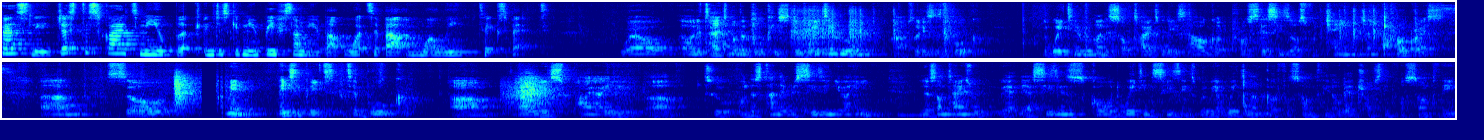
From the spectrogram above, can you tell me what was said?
firstly, just describe to me your book and just give me a brief summary about what it's about and what are we to expect. Well, uh, the title of the book is The Waiting Room. Uh, so, this is the book, The Waiting Room, and the subtitle is How God Processes Us for Change and Progress. Um, so, I mean, basically, it's, it's a book um, that will inspire you um, to understand every season you are in. You know, sometimes we, we are, there are seasons called waiting seasons where we are waiting on God for something or we are trusting for something.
